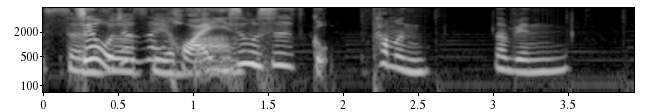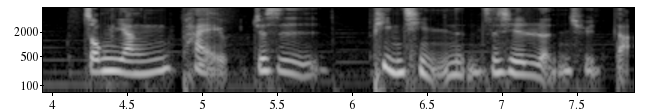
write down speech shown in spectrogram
所以我就在怀疑是不是国他们那边中央派就是。聘请这些人去打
